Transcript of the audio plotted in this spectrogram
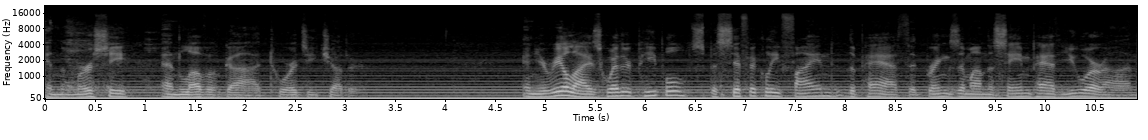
in the mercy and love of God towards each other. And you realize whether people specifically find the path that brings them on the same path you are on,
